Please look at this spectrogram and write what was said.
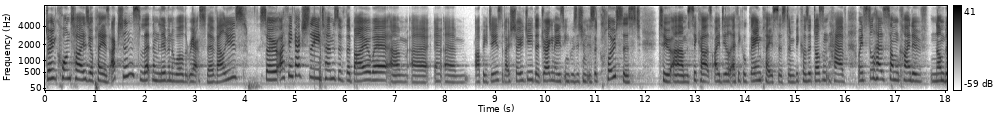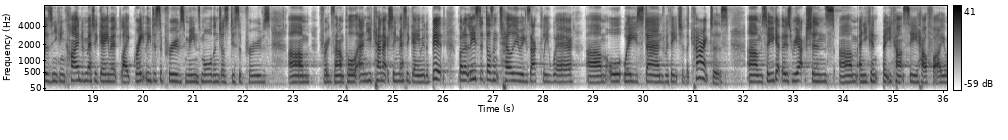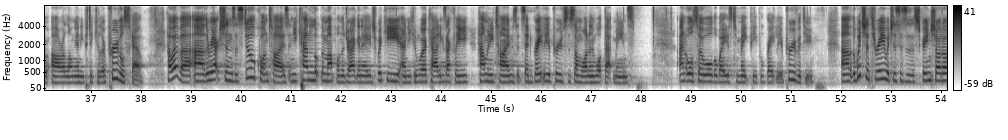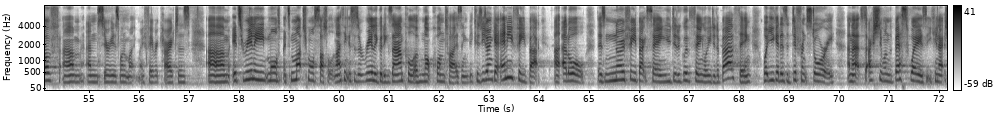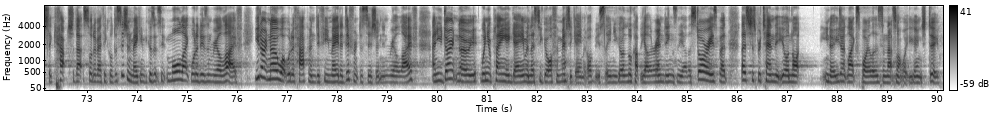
Don't quantize your players' actions, let them live in a world that reacts to their values. So I think actually, in terms of the Bioware um, uh, um, RPGs that I showed you, that Dragon Age Inquisition is the closest to um, Sicart's ideal ethical gameplay system because it doesn't have, I mean, it still has some kind of numbers and you can kind of metagame it, like greatly disapproves means more than just disapproves, um, for example, and you can actually metagame it a bit, but at least it doesn't tell you exactly where um, or where you stand with each of the characters. Um, so you get those reactions, um, and you can, but you can't see how far you are along any particular approval scale. However, uh, the reactions are still quantized, and you can look them up on the Dragon Age wiki, and you can work out exactly how many times it said greatly approves to someone and what that means. And also all the ways to make people greatly approve with you. Um, the Witcher 3, which this is a screenshot of, um, and Ciri is one of my, my favorite characters, um, it's really more, it's much more subtle. And I think this is a really good example of not quantizing because you don't get any feedback uh, at all. There's no feedback saying you did a good thing or you did a bad thing. What you get is a different story. And that's actually one of the best ways that you can actually capture that sort of ethical decision making because it's more like what it is in real life. You don't know what would have happened if you made a different decision in real life. And you don't know when you're playing a game, unless you go off and metagame it, obviously, and you go and look up the other endings and the other stories. But let's just pretend that you're not, you know, you don't like spoilers and that's not what you're going to do.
